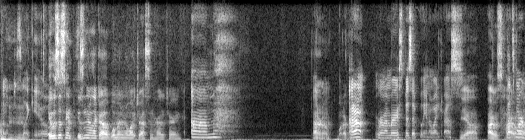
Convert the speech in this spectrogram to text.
and I'm just like you. It was the same. Isn't there like a woman in a white dress in Hereditary? Um, I don't know. Whatever. I don't remember specifically in a white dress. Yeah, I was high That's more of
